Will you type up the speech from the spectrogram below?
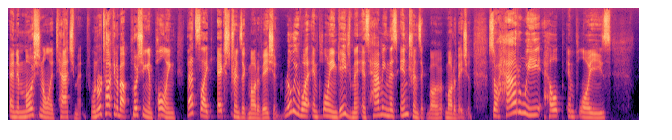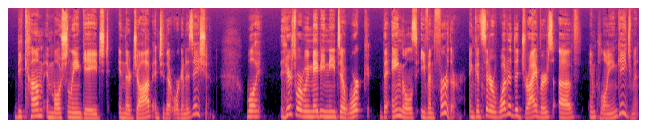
an emotional attachment. When we're talking about pushing and pulling, that's like extrinsic motivation. Really, what employee engagement is having this intrinsic mo- motivation. So, how do we help employees become emotionally engaged in their job and to their organization? Well, here's where we maybe need to work the angles even further and consider what are the drivers of employee engagement.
